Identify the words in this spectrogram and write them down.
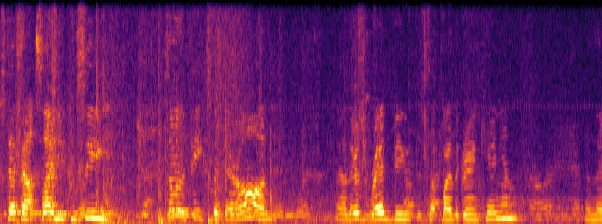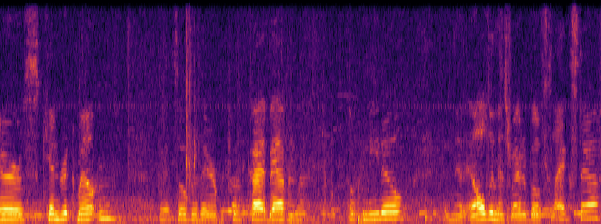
step outside, you can see some of the peaks that they're on. Uh, there's Red Butte that's up by the Grand Canyon. And there's Kendrick Mountain. That's over there between the Kaibab and Coconino. And then Elden is right above Flagstaff.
